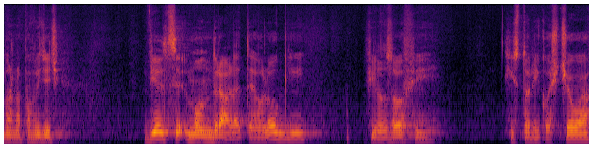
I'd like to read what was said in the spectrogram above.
można powiedzieć wielcy mądrale teologii, filozofii, historii Kościoła.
